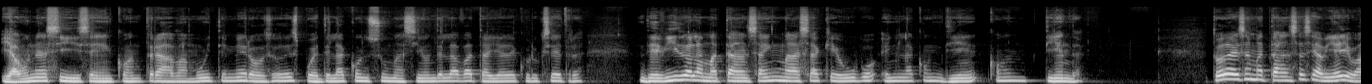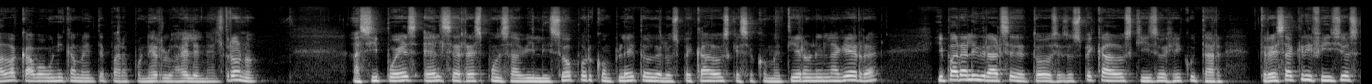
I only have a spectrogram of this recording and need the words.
y aún así se encontraba muy temeroso después de la consumación de la batalla de Kuruksetra, debido a la matanza en masa que hubo en la contienda. Toda esa matanza se había llevado a cabo únicamente para ponerlo a él en el trono. Así pues, él se responsabilizó por completo de los pecados que se cometieron en la guerra, y para librarse de todos esos pecados quiso ejecutar tres sacrificios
